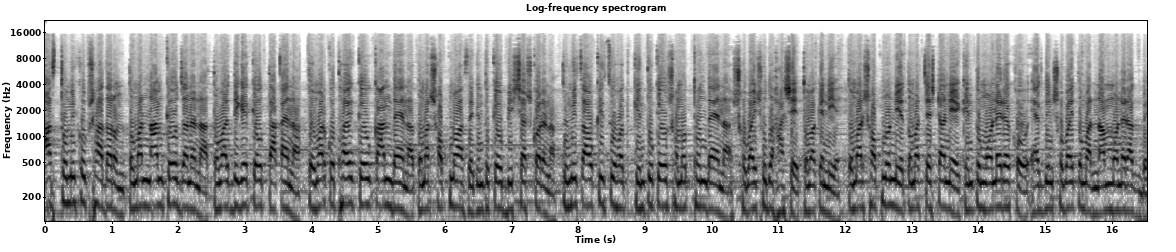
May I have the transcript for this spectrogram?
আজ তুমি খুব সাধারণ, তোমার নাম কেউ জানে না, তোমার দিকে কেউ তাকায় না, তোমার কোথাও কেউ কান দেয় না, তোমার স্বপ্ন আছে কিন্তু কেউ বিশ্বাস করে না। তুমি চাও কিছু হত কিন্তু কেউ সমর্থন দেয় না, সবাই শুধু হাসে তোমাকে নিয়ে। তোমার স্বপ্ন নিয়ে, তোমার চেষ্টা নিয়ে, কিন্তু মনে রেখো, একদিন সবাই তোমার নাম মনে রাখবে।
